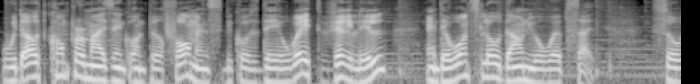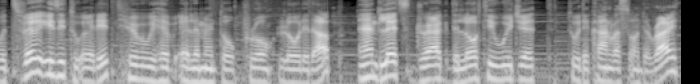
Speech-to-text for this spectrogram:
without compromising on performance because they weight very little and they won't slow down your website. So it's very easy to edit. Here we have Elementor Pro loaded up. And let's drag the Lottie widget to the canvas on the right.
